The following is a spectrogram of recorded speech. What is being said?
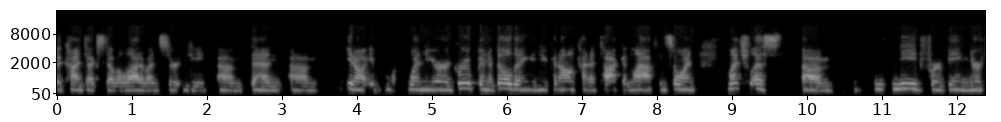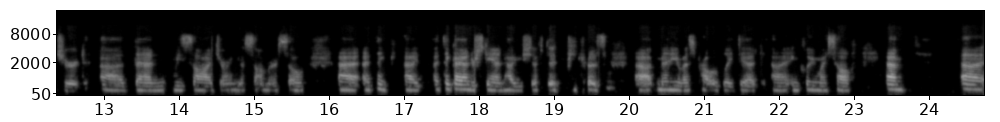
the context of a lot of uncertainty um, then um, you know when you're a group in a building and you can all kind of talk and laugh and so on much less um, need for being nurtured uh, than we saw during the summer so uh, I think I, I think I understand how you shifted because uh, many of us probably did, uh, including myself. Um, uh,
